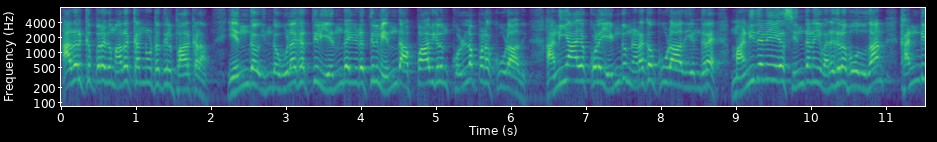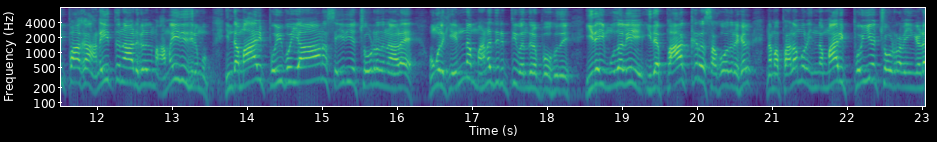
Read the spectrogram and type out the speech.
அதற்கு பிறகு மத கண்ணோட்டத்தில் பார்க்கலாம். எந்த இந்த உலகத்தில் எந்த இடத்திலும் எந்த அப்பாவிகளும் கொல்லப்படக்கூடாது. அநியாய கொலை எங்கும் நடக்கக்கூடாது என்கிற மனிதநேய சிந்தனை வருகிற போதுதான் கண்டிப்பாக அனைத்து நாடுகளிலும் அமைதி திரும்பும். இந்த மாதிரி பொய் பொய்யான செய்தியை சொல்றதுனால உங்களுக்கு என்ன மன திருப்தி வந்துட போகுது? இதை முதலில் இதை பார்க்க பார்க்குற சகோதரர்கள் நம்ம பலமுறை இந்த மாதிரி பொய்யை சொல்றவங்கள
